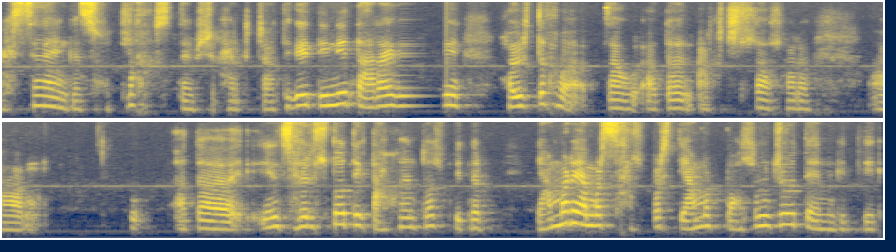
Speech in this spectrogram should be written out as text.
маш сайн ингээд судлах хэрэгтэй юм шиг харагдаж байгаа. Тэгээд энэний дараагийн хоёр дахь зав одоо аргачлалаа болохоор одоо энэ сорилтуудыг давахын тулд бид нар ямар ямар салбарт ямар боломжууд байна гэдгийг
